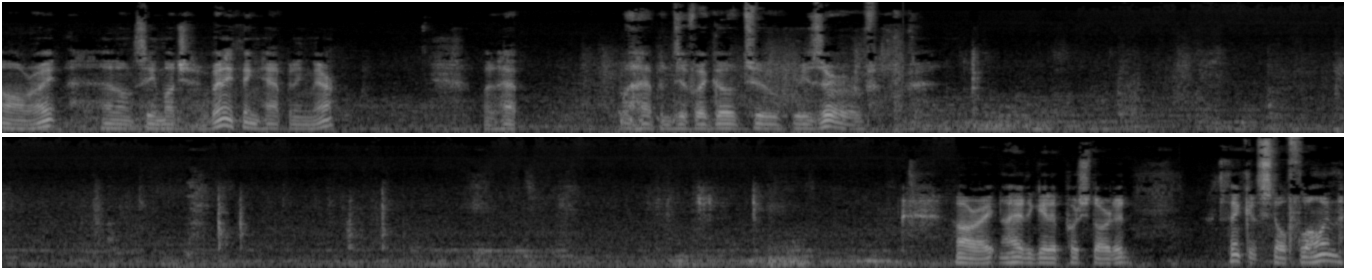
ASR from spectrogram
Alright, I don't see much of anything happening there. What, hap what happens if I go to reserve? Alright, I had to get it push started. I think it's still flowing.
